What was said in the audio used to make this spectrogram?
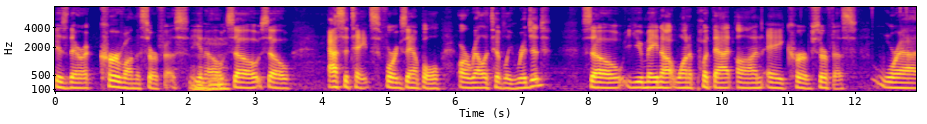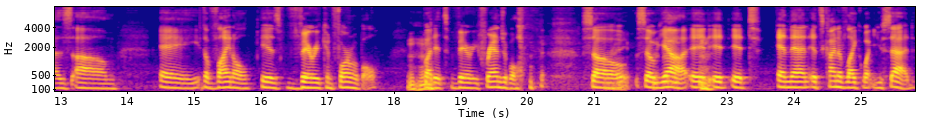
Is there a curve on the surface? You know, mm-hmm. so so acetates, for example, are relatively rigid. So you may not want to put that on a curved surface. Whereas um, a the vinyl is very conformable, mm-hmm. but it's very frangible. so Right. so mm-hmm. yeah, it, mm. it it and then it's kind of like what you said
